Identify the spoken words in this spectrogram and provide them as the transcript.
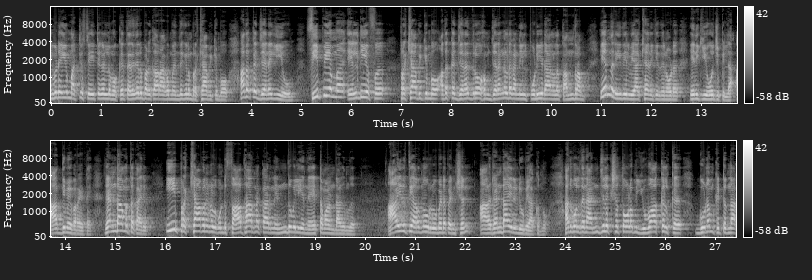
ഇവിടെയും മറ്റ് സ്റ്റേറ്റുകളിലുമൊക്കെ തെരഞ്ഞെടുപ്പ് എടുക്കാറാകുമ്പോൾ എന്തെങ്കിലും പ്രഖ്യാപിക്കുമ്പോൾ അതൊക്കെ ജനകീയവും C P M L D F പ്രഖ്യാപിക്കുമ്പോൾ അതൊക്കെ ജനദ്രോഹം ജനങ്ങളുടെ കണ്ണിൽ പൊടിയിടാനുള്ള തന്ത്രം എന്ന രീതിയിൽ വ്യാഖ്യാനിക്കുന്നതിനോട് എനിക്ക് യോജിപ്പില്ല. ആദ്യമേ പറയട്ടെ രണ്ടാമത്തെ കാര്യം ഈ പ്രഖ്യാപനങ്ങൾ കൊണ്ട് സാധാരണക്കാരന് എന്ത് വലിയ നേട്ടമാണ് ഉണ്ടാകുന്നത്? ആയിരത്തി അറുന്നൂറ് രൂപയുടെ പെൻഷൻ രണ്ടായിരം രൂപയാക്കുന്നു. അതുപോലെ തന്നെ അഞ്ച് ലക്ഷത്തോളം യുവാക്കൾക്ക് ഗുണം കിട്ടുന്ന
